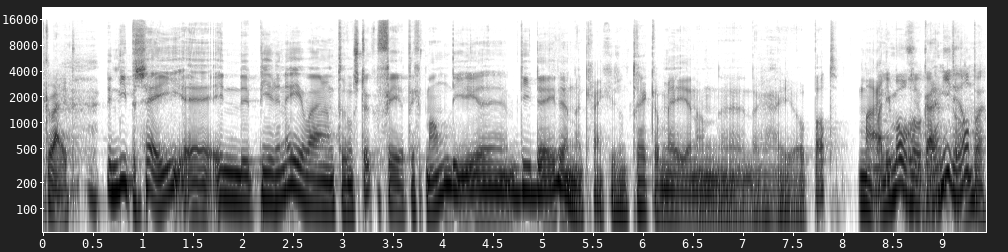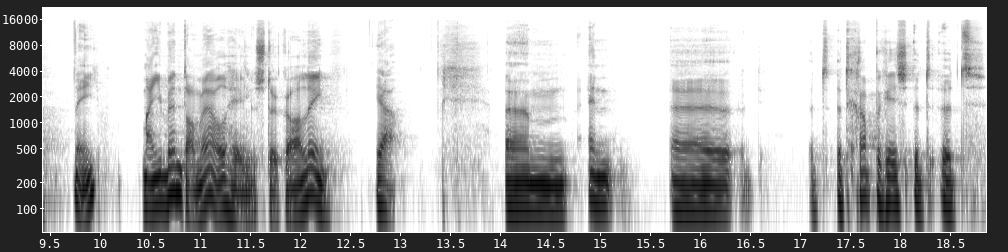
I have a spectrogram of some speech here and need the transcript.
Kwijt. niet per se. Eh, In de Pyreneeën waren het er een stuk of veertig man die, eh, die deden. En dan krijg je zo'n trekker mee en dan, eh, dan ga je op pad. Maar die mogen elkaar niet dan- helpen. Nee, maar je bent dan wel hele stukken alleen. Ja. Ehm, en eh, het, het grappige is, het, het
